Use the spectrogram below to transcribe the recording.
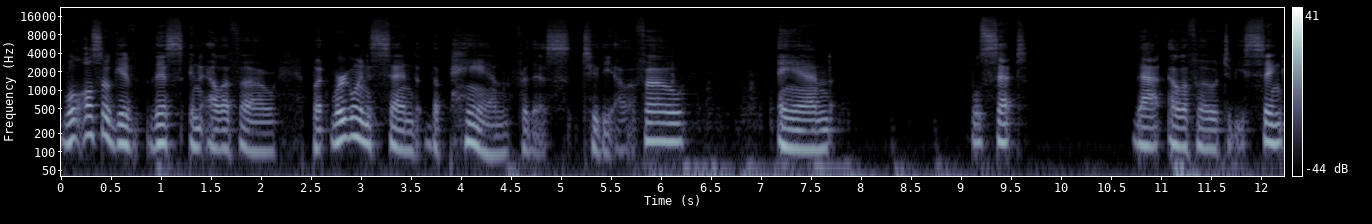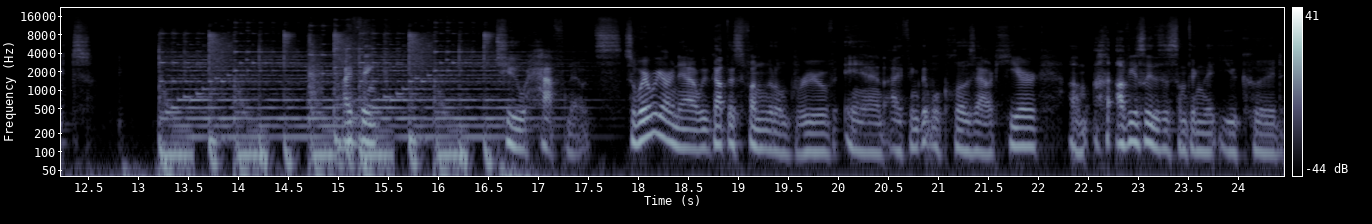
we'll also give this an LFO, but we're going to send the pan for this to the LFO, and we'll set that LFO to be synced. I think to half notes. So where we are now, we've got this fun little groove, and I think that we'll close out here. Um, obviously, this is something that you could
